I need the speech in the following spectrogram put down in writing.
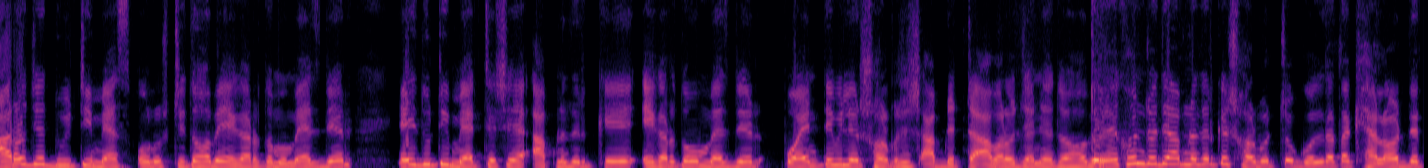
আরও যে দুইটি ম্যাচ অনুষ্ঠিত হবে এগারোতম ম্যাচ ডের এই দুটি ম্যাচ শেষে আপনাদেরকে এগারোতম ম্যাচের পয়েন্ট টেবিলের সর্বশেষ আপডেটটা আবারও জানিয়ে দেওয়া হবে। এখন যদি আপনাদেরকে সর্বোচ্চ গোলদাতা খেলোয়াড়দের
